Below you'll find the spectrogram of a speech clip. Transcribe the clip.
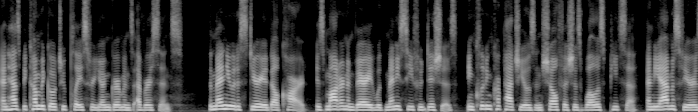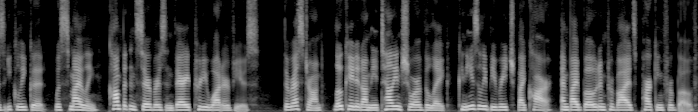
and has become a go to place for young Germans ever since. The menu at Osteria del Card is modern and varied with many seafood dishes, including carpaccios and shellfish as well as pizza, and the atmosphere is equally good, with smiling, competent servers and very pretty water views. The restaurant, located on the Italian shore of the lake, can easily be reached by car and by boat and provides parking for both.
